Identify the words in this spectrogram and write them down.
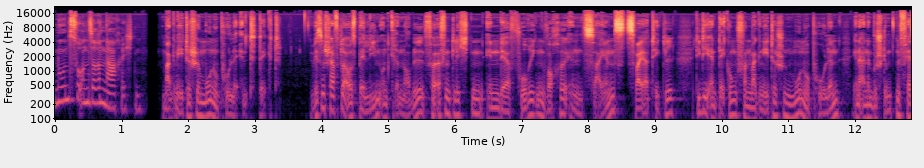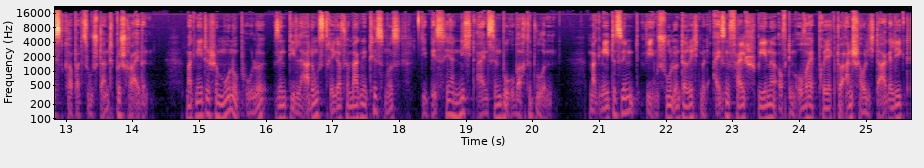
Nun zu unseren Nachrichten. Magnetische Monopole entdeckt. Wissenschaftler aus Berlin und Grenoble veröffentlichten in der vorigen Woche in Science zwei Artikel, die die Entdeckung von magnetischen Monopolen in einem bestimmten Festkörperzustand beschreiben. Magnetische Monopole sind die Ladungsträger für Magnetismus, die bisher nicht einzeln beobachtet wurden. Magnete sind, wie im Schulunterricht mit Eisenpfeilspäne auf dem Overhead-Projektor anschaulich dargelegt,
